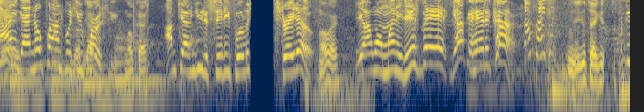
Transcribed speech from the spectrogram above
I ain't got no problems with you personally. Okay. I'm telling you, the city full of straight up. Okay. Y'all want money this bad? Y'all can have the car. Don't take it. Yeah, You can take it. You,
